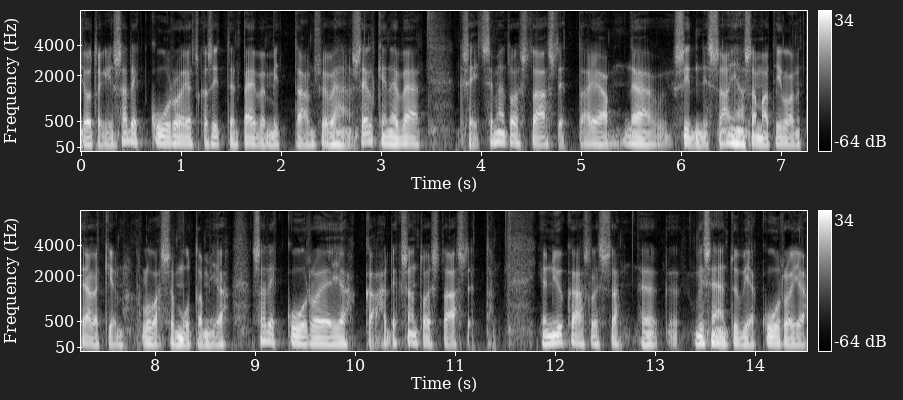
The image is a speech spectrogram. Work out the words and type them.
joitakin sadekuuroja, jotka sitten päivän mittaan syö vähän selkenevää, 17 astetta. Ja Sydneyssä on ihan sama tilanne, täälläkin on luvassa muutamia sadekuuroja ja 18 astetta. Ja Newcastlessa lisääntyviä kuuroja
